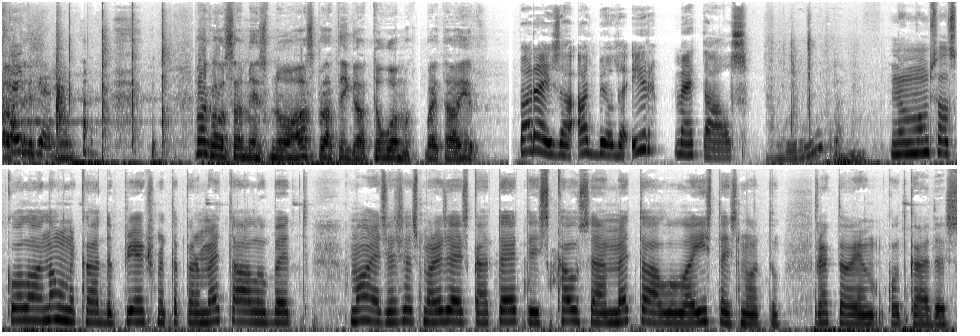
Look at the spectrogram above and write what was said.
pateikt? Paklausāmies no asprātīgā Toma, vai tā ir? Pareizā atbilde ir metāls. Nu, mums vēl skolā nav nekāda priekšmeta par metālu, bet mājās es esmu redzējis, kā tētis kausē metālu, lai iztaisnotu traktoriem kaut kādas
